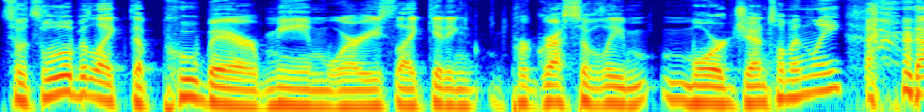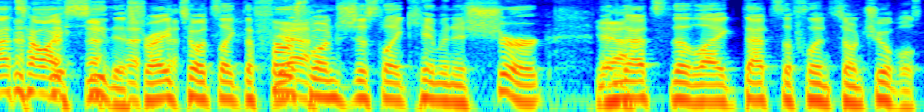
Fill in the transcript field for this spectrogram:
So it's a little bit like the Pooh Bear meme where he's like getting progressively more gentlemanly. That's how I see this, right? So it's like the first yeah. one's just like him in his shirt, and yeah. that's the like that's the Flintstone Chewables,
